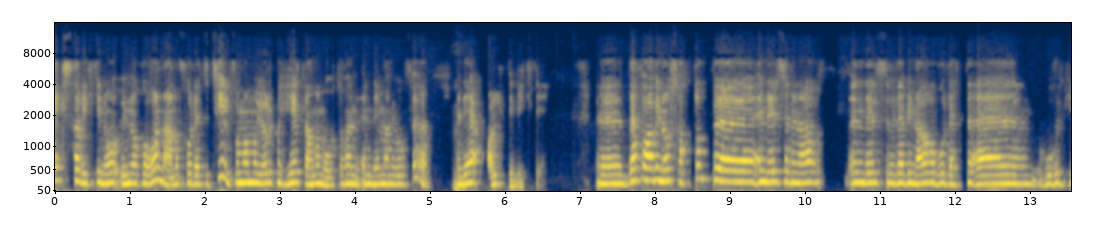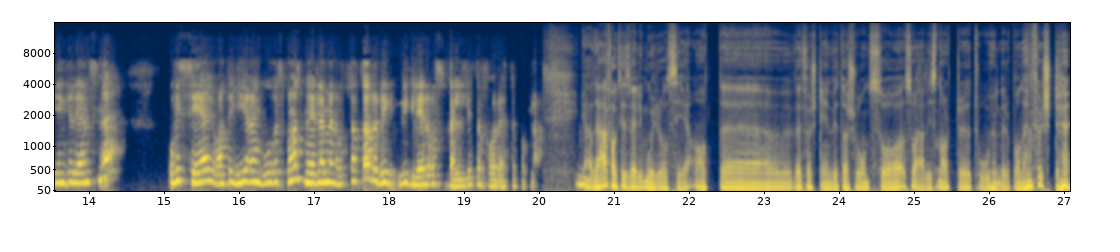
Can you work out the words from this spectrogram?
ekstra viktig nå under koronaen å få dette til, for man må gjøre det på helt andre måter enn, enn det man gjorde før. Men det er alltid viktig. Uh, derfor har vi nå satt opp uh, en del seminar, en del webinarer hvor dette er hovedingrediensene. Og vi ser jo at det gir en god respons. Medlemmene er opptatt av det, og vi gleder oss veldig til å få dette på plass. Mm. Ja, Det er faktisk veldig moro å se at uh, ved første invitasjon så, så, er vi snart 200 eh, på den første,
